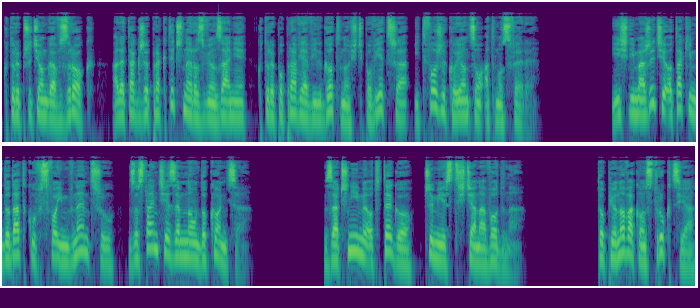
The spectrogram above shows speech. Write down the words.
który przyciąga wzrok, ale także praktyczne rozwiązanie, które poprawia wilgotność powietrza i tworzy kojącą atmosferę. Jeśli marzycie o takim dodatku w swoim wnętrzu, zostańcie ze mną do końca. Zacznijmy od tego, czym jest ściana wodna. To pionowa konstrukcja,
